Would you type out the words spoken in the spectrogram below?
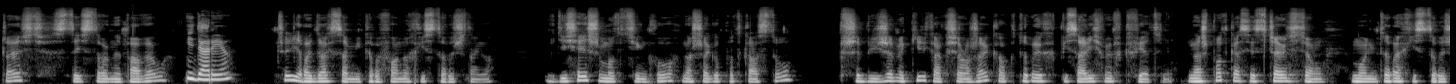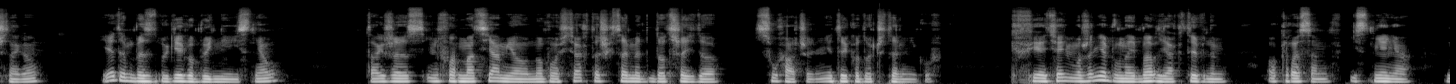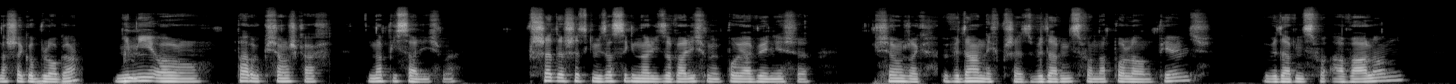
Cześć, z tej strony Paweł, I Daria. czyli redakcja mikrofonu historycznego. W dzisiejszym odcinku naszego podcastu przybliżymy kilka książek, o których pisaliśmy w kwietniu. Nasz podcast jest częścią monitora historycznego. Jeden bez drugiego by nie istniał. Także z informacjami o nowościach też chcemy dotrzeć do słuchaczy, nie tylko do czytelników. Kwiecień może nie był najbardziej aktywnym okresem istnienia naszego bloga. Niemniej o paru książkach napisaliśmy. Przede wszystkim zasygnalizowaliśmy pojawienie się książek wydanych przez wydawnictwo Napoleon V, wydawnictwo Avalon,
